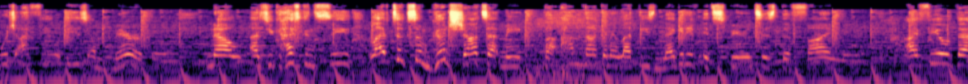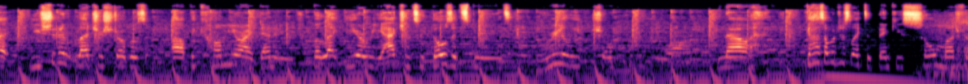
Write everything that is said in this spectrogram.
which I feel is a miracle. Now, as you guys can see, life took some good shots at me, but I'm not gonna let these negative experiences define me. I feel that you shouldn't let your struggles uh, become your identity, but let your reaction to those experiences really show who you are. Now, guys, I would just like to thank you so much for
